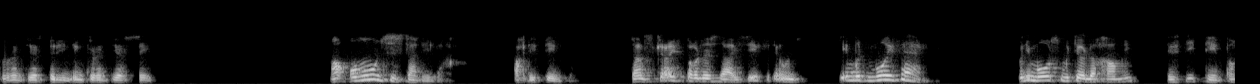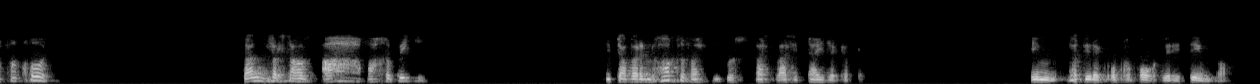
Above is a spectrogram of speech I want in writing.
Korintiërs 3 en Korintiërs 6. Maar ons is dan die lig. Ag die tempel. Dan skryf Paulus daar, hy sê vir ons, jy moet mooi werk. Moenie mors met jou liggaam nie. Dis die tempel van God. Dan verstaan ons, ah, wag 'n bietjie. Die tabernakel was die was, was die tydelike plek. En natuurlik opgevolg deur die tempel.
